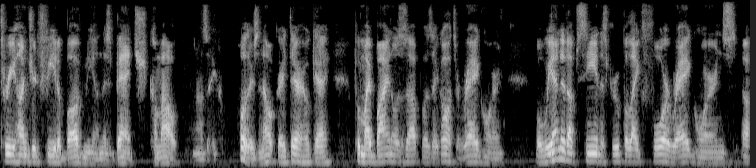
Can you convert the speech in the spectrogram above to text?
300 feet above me on this bench come out. And I was like, oh, there's an elk right there. Okay. Put my binos up. I was like, oh, it's a raghorn. Well, we ended up seeing this group of like four raghorns uh,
